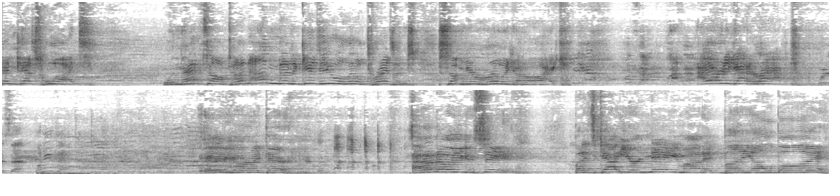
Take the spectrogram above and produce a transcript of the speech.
And then guess what? When that's all done, I'm gonna give you a little present. Something you're really gonna like. What's that? What's that? I already got it wrapped. What is that? What is it? There you go, right there. I don't know if you can see it, but it's got your name on it, buddy, old boy.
